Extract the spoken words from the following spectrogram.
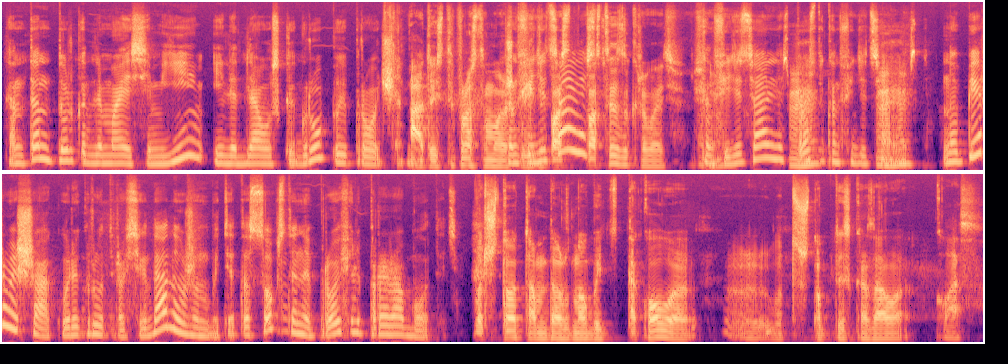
Контент только для моей семьи или для узкой группы и прочее. А, то есть ты просто можешь конфиденциальность, посты закрывать? Конфиденциальность, просто конфиденциальность. Но первый шаг у рекрутера всегда должен быть, это собственный профиль проработать. Вот что там должно быть такого, э, вот чтобы ты сказала, класс?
